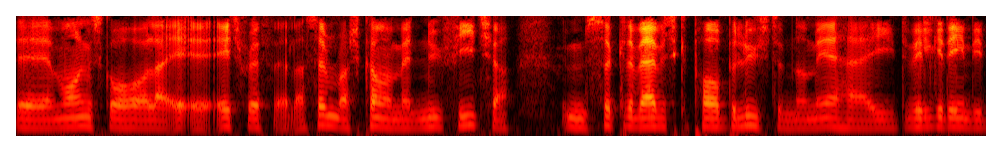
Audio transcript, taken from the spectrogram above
øh, Morningscore, eller Ahrefs, eller SEMrush kommer med en ny feature, øh, så kan det være, at vi skal prøve at belyse dem noget mere her i, hvilket egentlig,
